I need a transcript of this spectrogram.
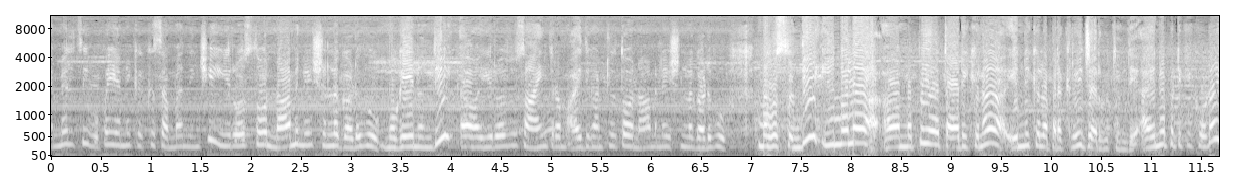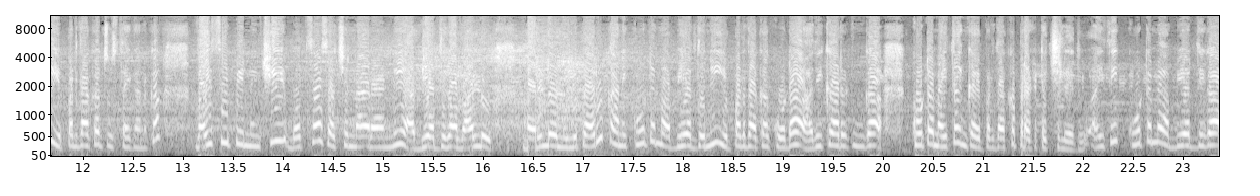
ఎమ్మెల్సీ ఉప ఎన్నికకు సంబంధించి ఈ రోజుతో నామినేషన్ల గడువు ముగియనుంది. ఈ రోజు సాయంత్రం ఐదు గంటలతో నామినేషన్ల గడువు ముగుస్తుంది. ఈ నెల ముప్పై తారీఖున ఎన్నికల ప్రక్రియ జరుగుతుంది. అయినప్పటికీ కూడా ఇప్పటిదాకా చూస్తే కనుక వైసీపీ నుంచి బొత్స సత్యనారాయణని అభ్యర్థిగా వాళ్ళు బరిలో నిలిపారు. కానీ కూటమి అభ్యర్థిని ఇప్పటిదాకా కూడా అధికారికంగా కూటమి అయితే ఇంకా ఇప్పటిదాకా ప్రకటించలేదు. అయితే కూటమి అభ్యర్థిగా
